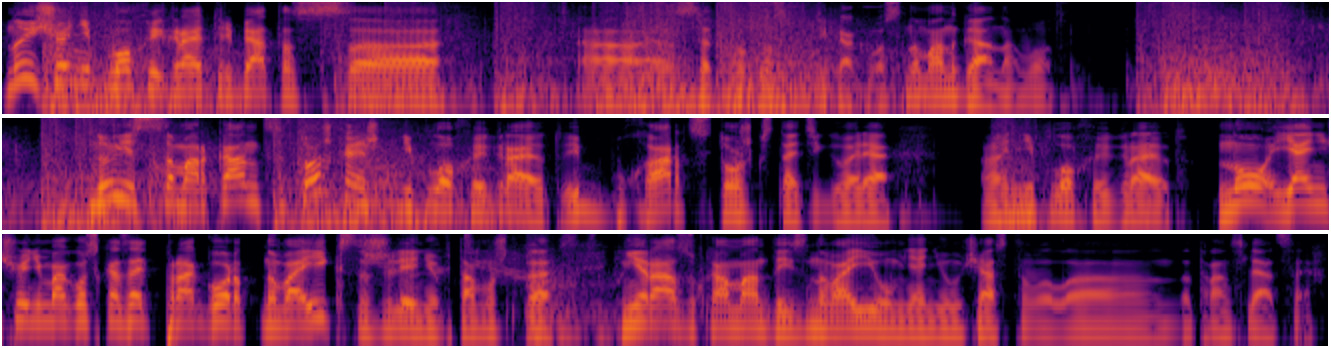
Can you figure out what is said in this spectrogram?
Ну, еще неплохо играют ребята с э, с этого, господи, как его, с Намангана, вот. Ну и самаркандцы тоже, конечно, неплохо играют. И бухарцы тоже, кстати говоря, э, неплохо играют. Но я ничего не могу сказать про город Наваи, к сожалению, потому что ни разу команда из Наваи у меня не участвовала э, на трансляциях.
